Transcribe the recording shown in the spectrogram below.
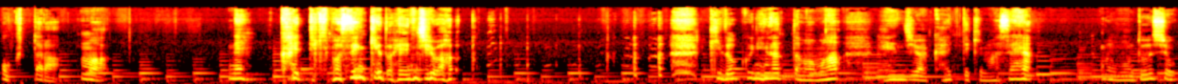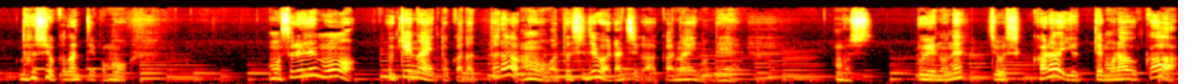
送ったらまあね帰ってきませんけど返事は 既読になったまま返事は返ってきません。もうどうしようどうしようかなっていうかもうもうそれでも受けないとかだったらもう私では拉致が開かないのでもし上のね上司から言ってもらうか、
